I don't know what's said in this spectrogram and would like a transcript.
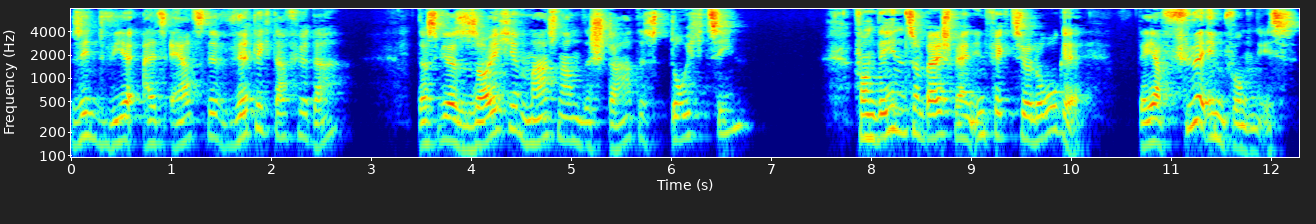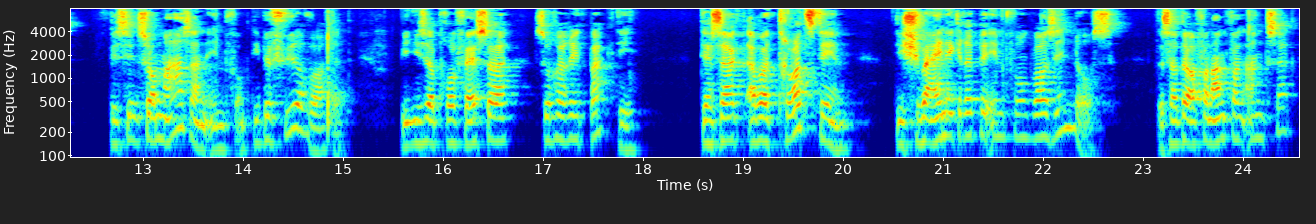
Sind wir als Ärzte wirklich dafür da? dass wir solche Maßnahmen des Staates durchziehen, von denen zum Beispiel ein Infektiologe, der ja für Impfungen ist, bis hin zur Masernimpfung, die befürwortet, wie dieser Professor Sucharit Bhakti, der sagt aber trotzdem, die Schweinegrippeimpfung war sinnlos. Das hat er auch von Anfang an gesagt.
